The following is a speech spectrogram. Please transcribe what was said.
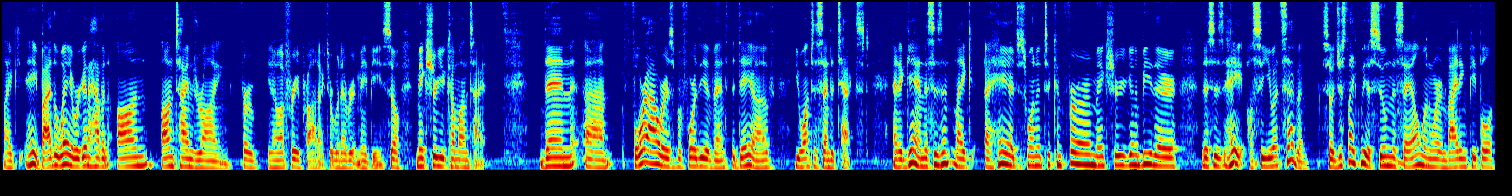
like, hey, by the way, we're going to have an on on time drawing for you know a free product or whatever it may be. So make sure you come on time. Then um, four hours before the event, the day of, you want to send a text. And again, this isn't like a hey, I just wanted to confirm, make sure you're going to be there. This is hey, I'll see you at 7. So just like we assume the sale when we're inviting people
